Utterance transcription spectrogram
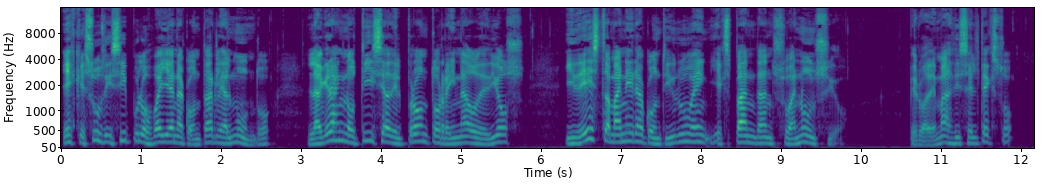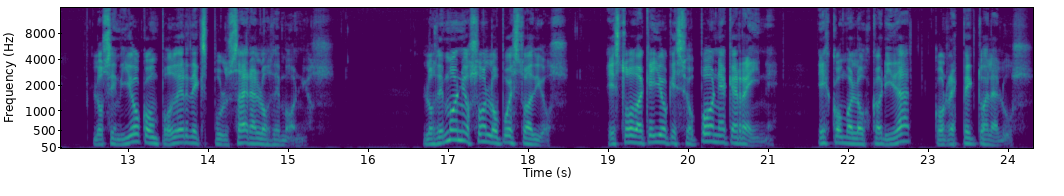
es que sus discípulos vayan a contarle al mundo la gran noticia del pronto reinado de Dios y de esta manera continúen y expandan su anuncio. Pero además, dice el texto, los envió con poder de expulsar a los demonios. Los demonios son lo opuesto a Dios, es todo aquello que se opone a que reine, es como la oscuridad con respecto a la luz.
